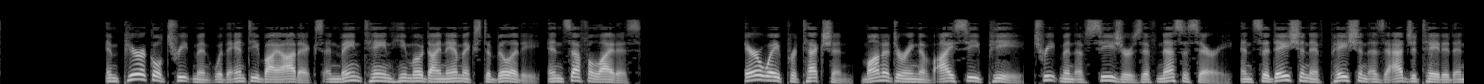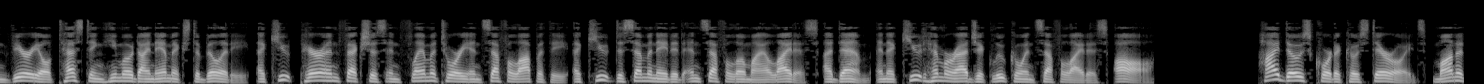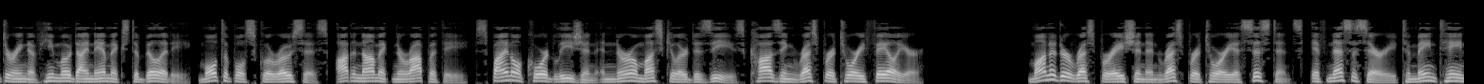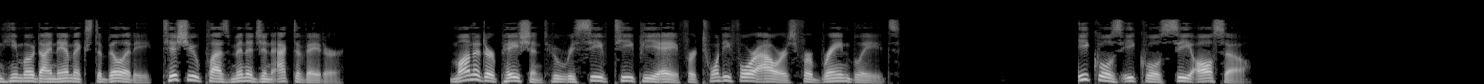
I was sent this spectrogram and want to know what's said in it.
Empirical treatment with antibiotics and maintain hemodynamic stability, encephalitis Airway protection, monitoring of ICP, treatment of seizures if necessary, and sedation if patient is agitated and virial testing hemodynamic stability, acute parainfectious inflammatory encephalopathy acute disseminated encephalomyelitis and acute hemorrhagic leukoencephalitis all. High-dose corticosteroids, monitoring of hemodynamic stability, multiple sclerosis, autonomic neuropathy, spinal cord lesion and neuromuscular disease causing respiratory failure, Monitor respiration and respiratory assistance, if necessary to maintain hemodynamic stability, tissue plasminogen activator. Monitor patient who receive TPA for 24 hours for brain bleeds. See also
